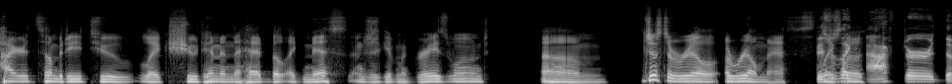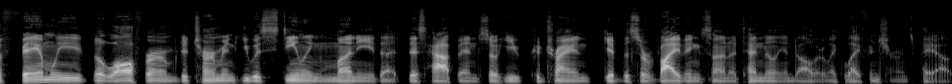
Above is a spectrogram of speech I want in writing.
hired somebody to like shoot him in the head, but like miss and just give him a graze wound. Um, just a real, a real mess. This was like after the family, the law firm determined he was stealing money that this happened, so he could try and give the surviving son a ten million dollar like life insurance payout.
